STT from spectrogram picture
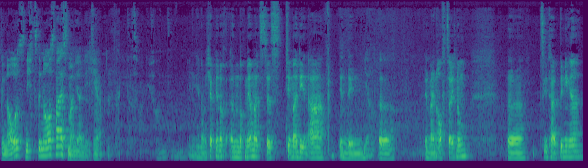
Genaues, nichts Genaues weiß man ja nicht. Ja. Genau, ich habe hier noch, ähm, noch mehrmals das Thema DNA in den äh, in meinen Aufzeichnungen. Äh, Zitat Binninger,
